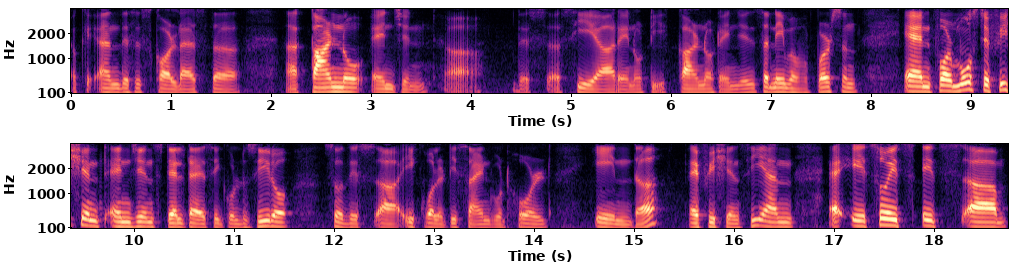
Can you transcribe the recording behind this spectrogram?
okay and this is called as the uh, Carnot engine this uh, CAR NOT Carnot engine is the name of a person and for most efficient engines delta S equal to 0. So, this uh, equality sign would hold in the efficiency and uh, it, so it's it's um,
